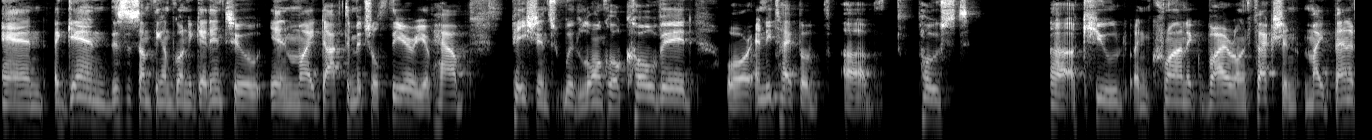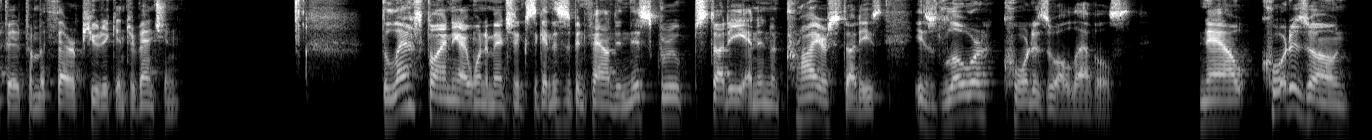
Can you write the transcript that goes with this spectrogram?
And again, this is something I'm going to get into in my Dr. Mitchell theory of how patients with long haul COVID or any type of uh, post uh, acute and chronic viral infection might benefit from a therapeutic intervention. The last finding I want to mention, because again, this has been found in this group study and in prior studies, is lower cortisol levels. Now, cortisone,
